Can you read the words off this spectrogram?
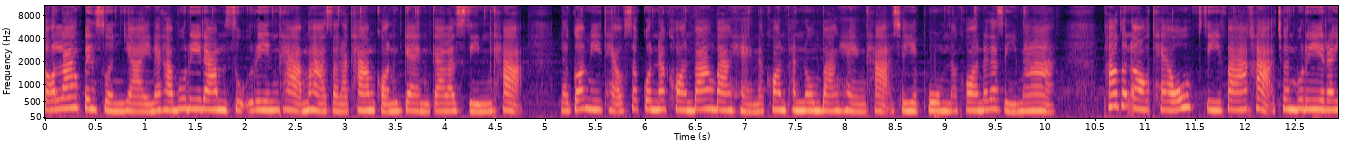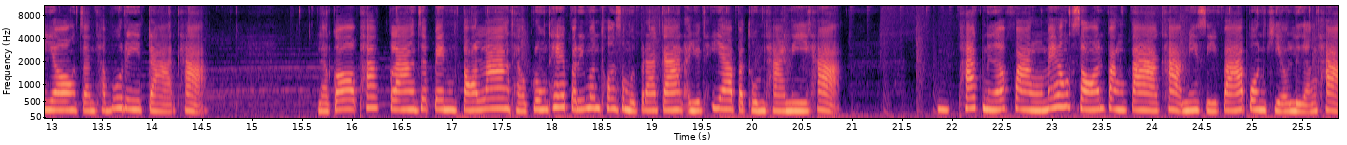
ตอนล่างเป็นส่วนใหญ่นะคะ บุรีรัมย์สุรินทร์ค่ะ มหาสารคามขอนแก่นกาฬสินค่ะ แล้วก็มีแถวสกลนครบ้างบางแห่งนครพนมบางแห่งค่ะชัยภูมินครราชสีมา ภาคตะวันออกแถวสีฟ้าค่ะชลบุรีระยองจันทบุรีตราดค่ะ แล้วก็ภาคกลางจะเป็นตอนล่างแถวกรุงเทพปริมณฑลสมุทรปราการอยุธยาปทุมธานีค่ะ ภาคเหนือฝั่งแม่ฮ่องซ้อนฝั่งตาค่ะ มีสีฟ้าปนเขียวเหลืองค่ะ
